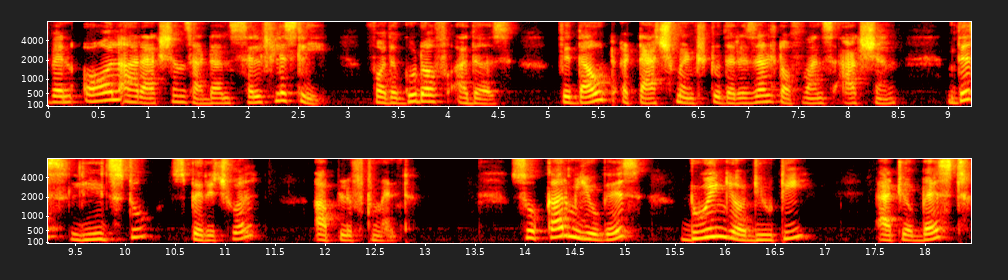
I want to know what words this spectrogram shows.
when all our actions are done selflessly for the good of others, without attachment to the result of one's action, this leads to spiritual upliftment. So, Karma Yoga is doing your duty at your best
